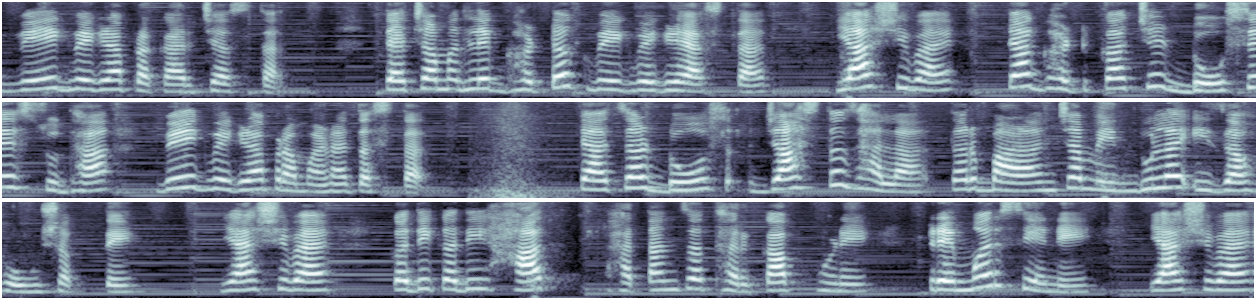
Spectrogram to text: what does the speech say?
वेगवेगळ्या प्रकारचे असतात. त्याच्यामधले घटक वेगवेगळे असतात. याशिवाय त्या घटकाचे डोसेस सुद्धा वेगवेगळ्या प्रमाणात असतात. त्याचा डोस जास्त झाला तर बाळांच्या मेंदूला इजा होऊ शकते. याशिवाय कधी कधी हात हातांचा थरकाप होणे ट्रेमर्स येणे याशिवाय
